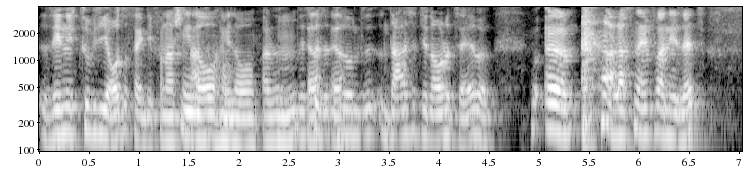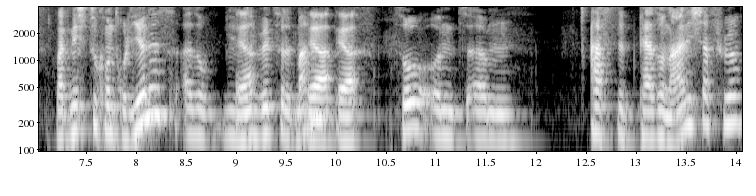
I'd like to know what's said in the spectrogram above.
sehen nicht zu, wie die Autos eigentlich von der Straße Genau, kommen. genau. Also, Mhm, ja, ja. so, und, da ist es genau dasselbe. Ähm, erlassen einfach ein Gesetz, was nicht zu kontrollieren ist. Also, wie, Ja. wie willst du das machen? Ja, ja. So, und ähm, hast das Personal nicht dafür.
